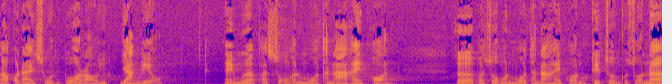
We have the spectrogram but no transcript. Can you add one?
เราก็ได้ส่วนตัวเราอย่างเดียว ในเมื่อพระสงฆ์อนุโมทนาให้พร เออ พระสงฆ์อนุโมทนาให้พรอุทิศส่วนกุศลเนอะ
